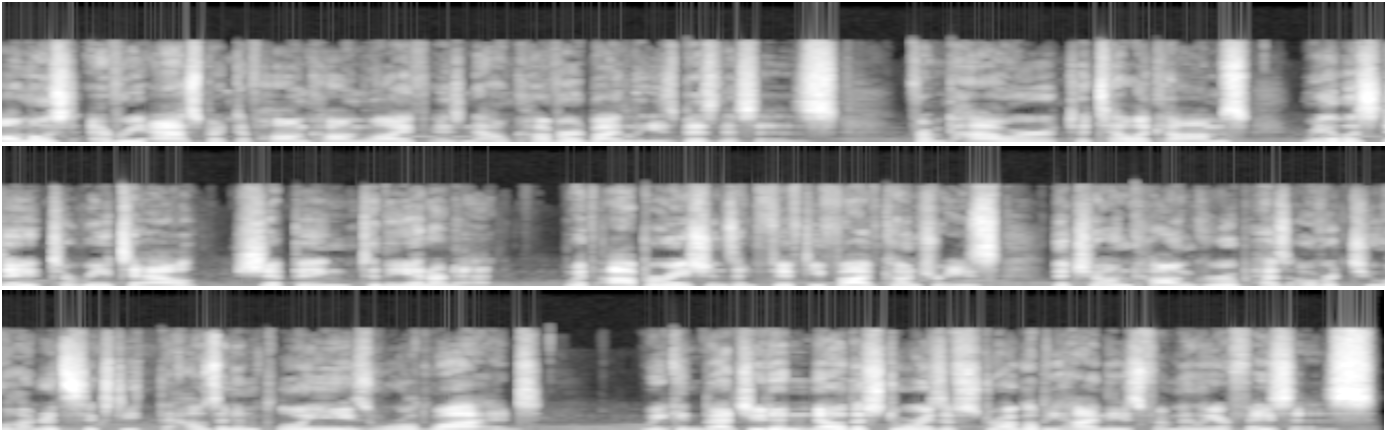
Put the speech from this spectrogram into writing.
Almost every aspect of Hong Kong life is now covered by Li's businesses. From power to telecoms, real estate to retail, shipping to the internet. With operations in 55 countries, the Cheung Kong Group has over 260,000 employees worldwide. We can bet you didn't know the stories of struggle behind these familiar faces.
